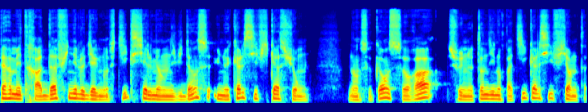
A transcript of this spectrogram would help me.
permettra d'affiner le diagnostic si elle met en évidence une calcification. Dans ce cas, on sera sur une tendinopathie calcifiante.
